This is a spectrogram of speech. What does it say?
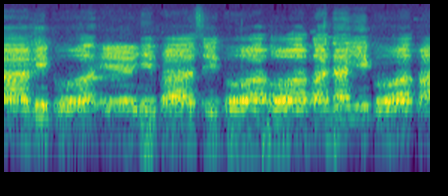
าริโกเอหิปัสสิโกโอปัญญิโกปัจ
